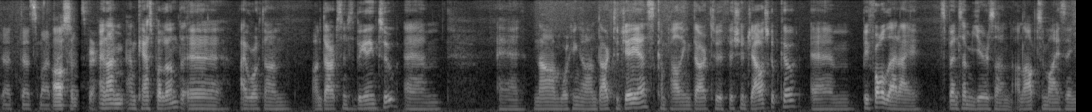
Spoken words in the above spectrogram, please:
That that's my Awesome. That's fair. And I'm I'm Kasper Lund. Uh, I worked on on Dart since the beginning too. Um, and now I'm working on Dart to JS, compiling Dart to efficient JavaScript code. Um, before that, I spent some years on on optimizing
